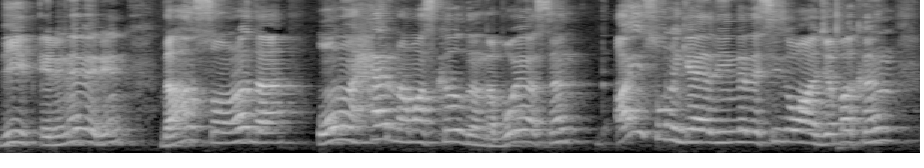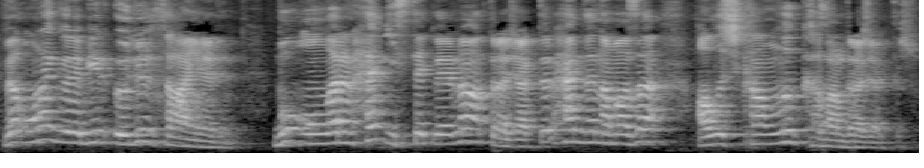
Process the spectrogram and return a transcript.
deyip eline verin. Daha sonra da onu her namaz kıldığında boyasın. Ay sonu geldiğinde de siz o ağaca bakın ve ona göre bir ödül tayin edin. Bu onların hem isteklerini arttıracaktır hem de namaza alışkanlık kazandıracaktır.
